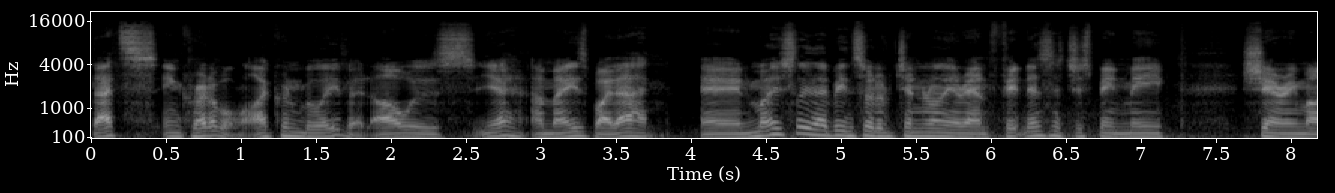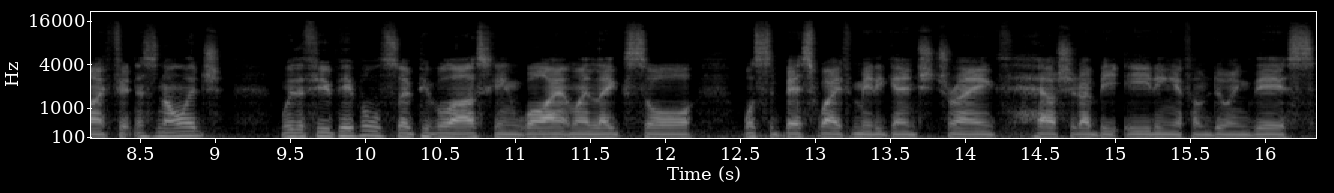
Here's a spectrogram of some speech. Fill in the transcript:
That's incredible. I couldn't believe it. I was yeah amazed by that. And mostly they've been sort of generally around fitness. It's just been me sharing my fitness knowledge with a few people. So people asking why aren't my legs sore? What's the best way for me to gain strength? How should I be eating if I'm doing this,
